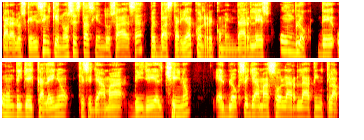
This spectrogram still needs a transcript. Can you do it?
Para los que dicen que no se está haciendo salsa, pues bastaría con recomendarles un blog de un DJ caleño que se llama DJ El Chino. El blog se llama Solar Latin Club.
